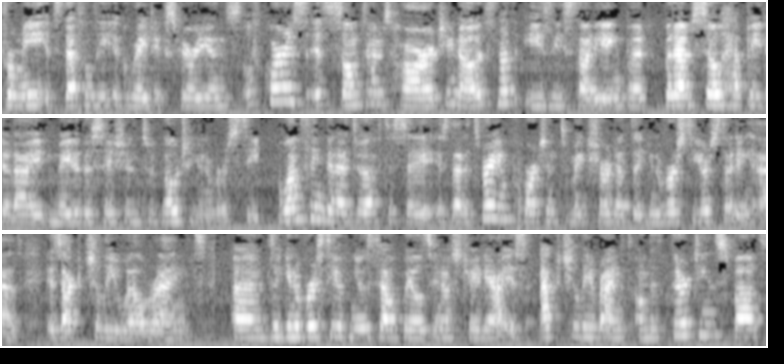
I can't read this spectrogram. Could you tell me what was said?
For me, it's definitely a great experience. Of course, it's sometimes hard, you know, it's not easy studying, but, but I'm so happy that I made a decision to go to university. One thing that I do have to say is that it's very important to make sure that the university you're studying at is actually well ranked. Um, the University of New South Wales in Australia is actually ranked on the 13th spot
